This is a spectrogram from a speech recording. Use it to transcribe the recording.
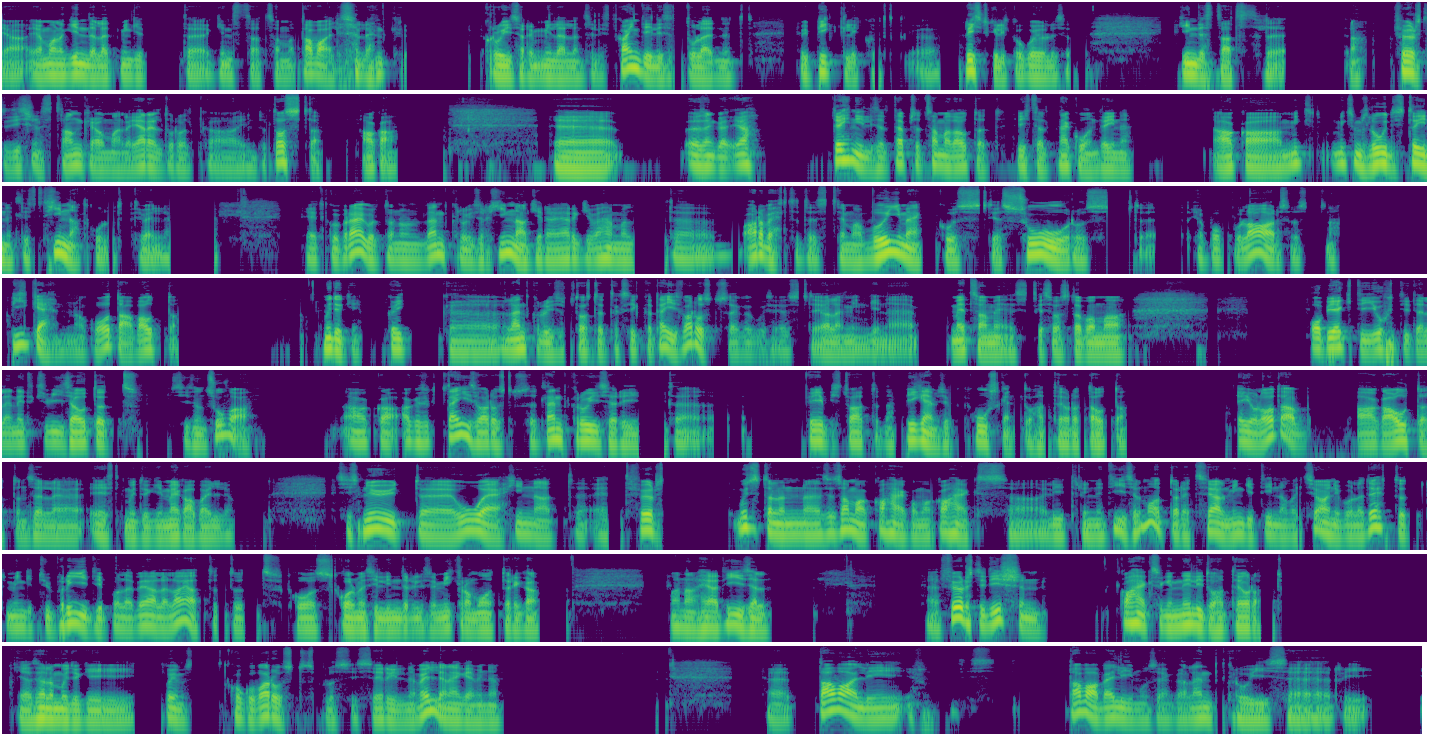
ja, ja ma olen kindel, et mingid, kindlasti saad sa oma tavalise Land kruiiser, millel on sellised kandilised tuled nüüd või piklikud, ristkülikukujulised. kindlasti saad selle, noh, first edition stange omale järelturult ka ilmselt osta, aga ühesõnaga jah, tehniliselt täpselt samad autod, lihtsalt nägu on teine. aga miks, miks ma selle uudist tõin, et lihtsalt hinnad kuulutati välja. et kui praegult on olnud Land Cruiser hinnakirja järgi vähemalt äh, arvestades tema võimekust ja suurust ja populaarsust, noh, pigem nagu odav auto. muidugi, kõik äh, Land Cruiser'id ostetakse ikka täisvarustusega, kui see just ei ole mingine metsamees, kes ostab oma objektijuhtidele näiteks viis autot, siis on suva, aga, aga siuksed täisvarustused, Land Cruiserid äh, veebist vaatad, noh pigem sihuke kuuskümmend tuhat eurot auto. ei ole odav, aga autot on selle eest muidugi mega palju. Siis nüüd äh, uue hinnad, et First, muuseas tal on äh, seesama kahe koma kaheksa liitrine diiselmootor, et seal mingit innovatsiooni pole tehtud, mingit hübriidi pole peale lajatatud koos kolmesilindrilise mikromootoriga. vana hea diisel. First edition kaheksakümmend neli tuhat eurot ja seal on muidugi põhimõtteliselt kogu varustus pluss siis eriline väljanägemine. Äh, tavali, siis tavavälimusega Land Cruiseri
